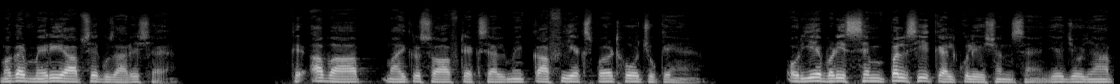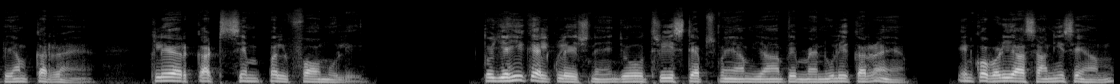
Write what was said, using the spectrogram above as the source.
مگر میری آپ سے گزارش ہے کہ اب آپ مائکروسافٹ ایکسل میں کافی ایکسپرٹ ہو چکے ہیں۔ اور یہ بڑی سمپل سی کیلکولیشنس ہیں۔ یہ جو یہاں پہ ہم کر رہے ہیں۔ کلیئر کٹ سمپل فارمولی تو یہی کیلکولیشنیں جو تھری اسٹیپس میں ہم یہاں پہ مینولی کر رہے ہیں۔ ان کو بڑی آسانی سے ہم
